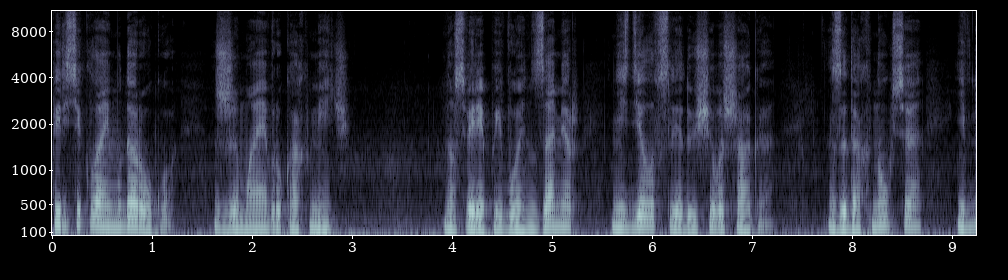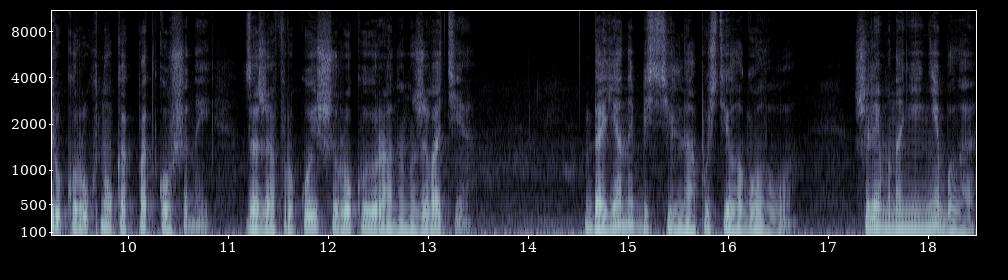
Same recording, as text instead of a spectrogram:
пересекла ему дорогу, сжимая в руках меч. Но свирепый воин замер, не сделав следующего шага, задохнулся и вдруг рухнул как подкошенный, зажав рукой широкую рану на животе. Даяна бессильно опустила голову. Шлема на ней не было,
